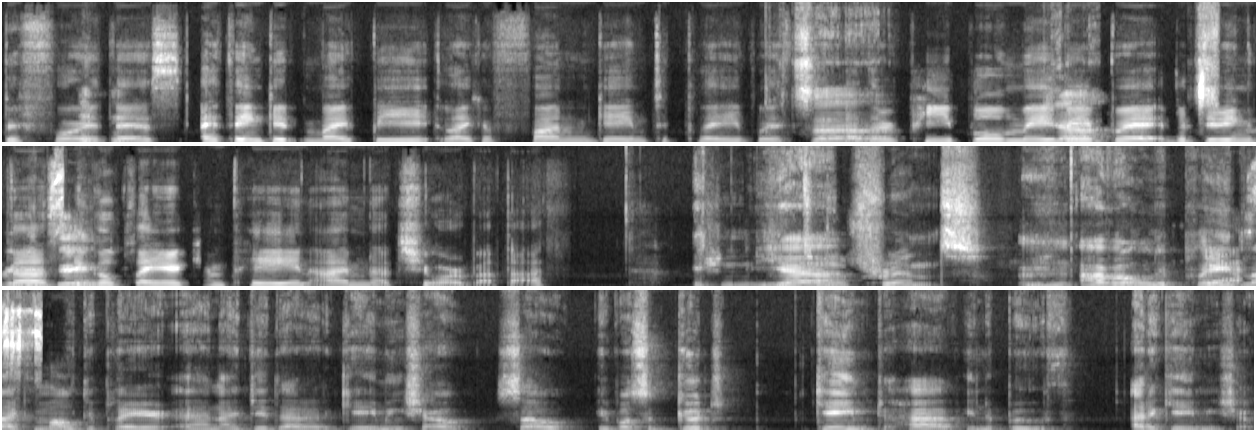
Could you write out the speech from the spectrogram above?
before this. I think it might be like a fun game to play with a- other people maybe, yeah, but but it's doing the big. single player campaign, I'm not sure about that. You need to have friends. I've only played Yes. like multiplayer, and I did that at a gaming show. So it was a good game to have in a booth at a gaming show.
